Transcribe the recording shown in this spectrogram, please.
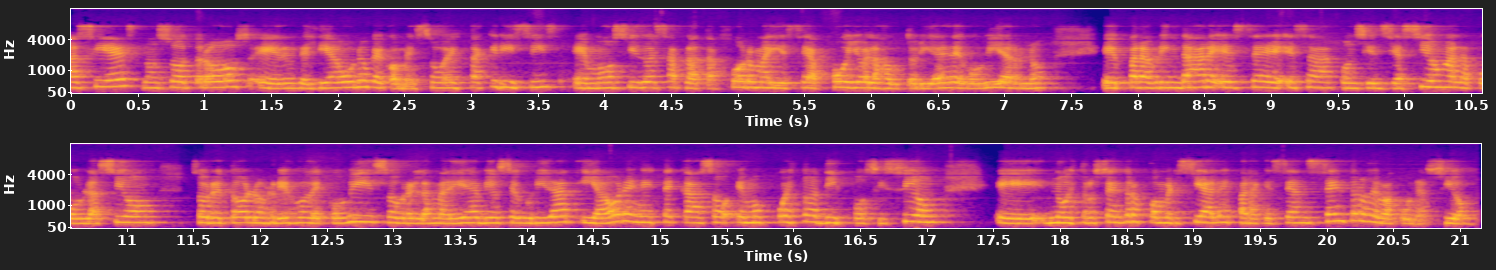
Así es, nosotros eh, desde el día uno que comenzó esta crisis hemos sido esa plataforma y ese apoyo a las autoridades de gobierno eh, para brindar ese, esa concienciación a la población sobre todos los riesgos de COVID, sobre las medidas de bioseguridad. Y ahora en este caso hemos puesto a disposición eh, nuestros centros comerciales para que sean centros de vacunación.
